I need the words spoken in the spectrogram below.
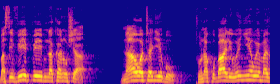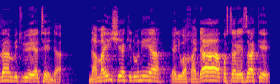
Basi vipi mnakanusha? Nao watajibu, tunakubali wenyewe madhambi tuliyoyatenda. Na maisha ya kidunia yaliwahadaa kwa starehe zake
